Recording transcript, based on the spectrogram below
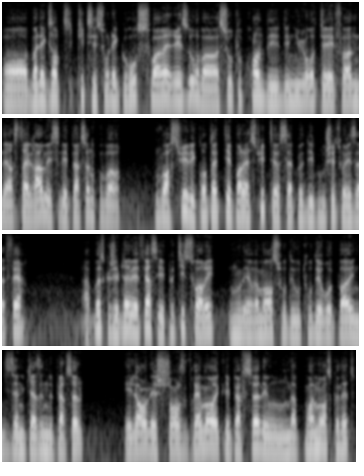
bah, L'exemple typique, c'est sur les grosses soirées réseau, on va surtout prendre des, des numéros de téléphone, des Instagram, et c'est des personnes qu'on va pouvoir suivre et contacter par la suite. Ça peut déboucher sur les affaires. Après, ce que j'ai bien aimé faire, c'est les petites soirées. On est vraiment autour des repas, une dizaine, quinzaine de personnes. Et là, on échange vraiment avec les personnes et on apprend vraiment à se connaître.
